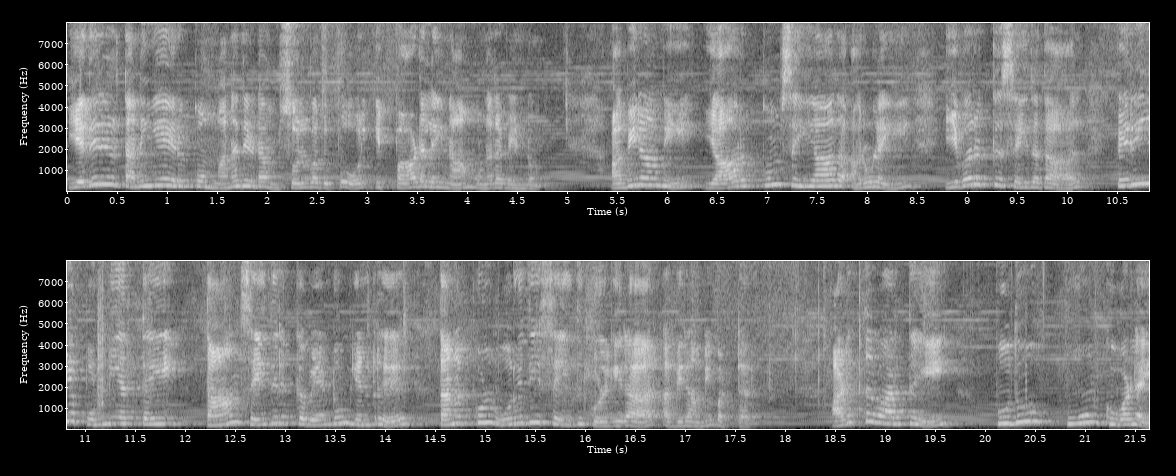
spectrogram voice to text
எதிரில் தனியே இருக்கும் மனதிடம் சொல்வது போல் இப்பாடலை நாம் உணர வேண்டும். அபிராமி யாருக்கும் செய்யாத அருளை இவருக்கு செய்ததால் பெரிய புண்ணியத்தை தான் செய்திருக்க வேண்டும் என்று தனக்குள் உறுதி செய்து கொள்கிறார் அபிராமி பட்டர். அடுத்த வார்த்தை புது பூங்குவளை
